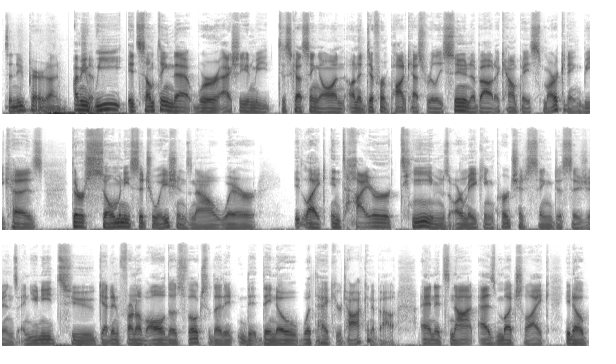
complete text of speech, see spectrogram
it's a new paradigm. I mean, shift. we it's something that we're actually going to be discussing on on a different podcast really soon about account based marketing because there are so many situations now where it, like entire teams are making purchasing decisions and you need to get in front of all of those folks so that they, they they know what the heck you're talking about. And it's not as much like you know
